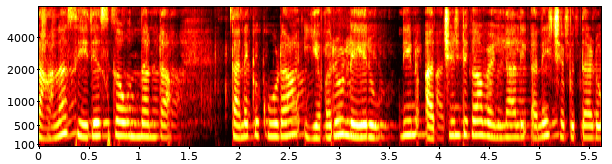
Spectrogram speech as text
చాలా సీరియస్గా ఉందంట. తనకు కూడా ఎవరూ లేరు. నేను అర్జెంటుగా వెళ్ళాలి అని చెబుతాడు.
